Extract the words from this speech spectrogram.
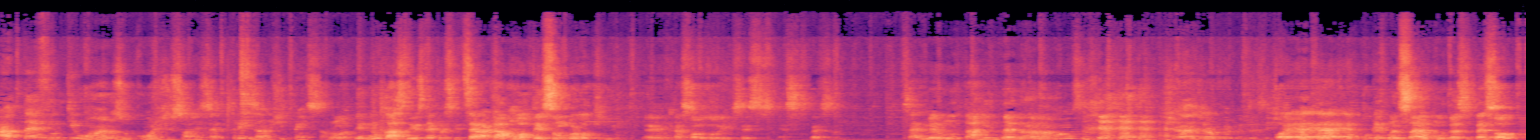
até 21 anos o cônjuge só recebe 3 anos de pensão. Pronto. E num caso desse, né? Por isso que disseram, acabou a pensão brotinho. É, o pessoal usou isso, esse- essa expressão. Sério mesmo, não tá rindo, né? doutor? Não, já, já ouvi muitas Olha, histórias. É, é- é porque quando sai a mudança, o pessoal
